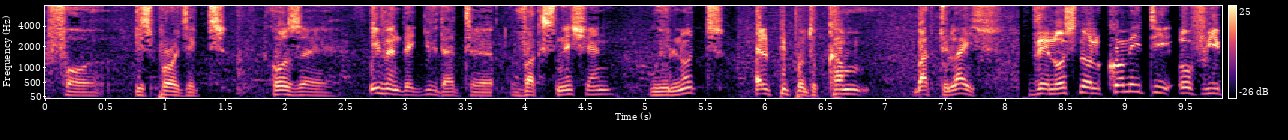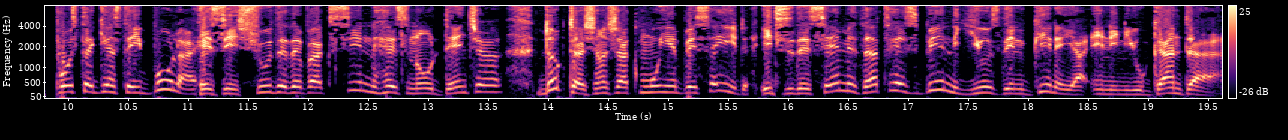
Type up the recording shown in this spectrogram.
for his project because uh, even they give that uh, vaccination will not help people to come back to life. The National Committee of Riposte Against Ebola has ensured that the vaccine has no danger. Dr. Jean-Jacques Muyembe said it's the same that has been used in Guinea and in Uganda.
